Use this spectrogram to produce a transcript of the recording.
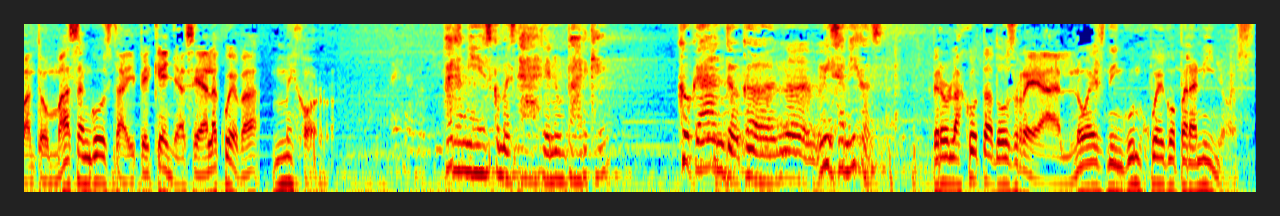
Cuanto más angosta y pequeña sea la cueva, mejor. Para mí es como estar en un parque, jugando con uh, mis amigos. Pero la J2 real no es ningún juego para niños.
